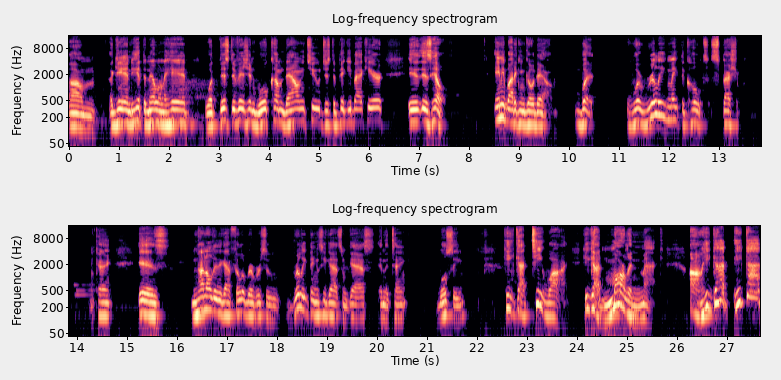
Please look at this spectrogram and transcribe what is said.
Um, again, you hit the nail on the head. What this division will come down to, just to piggyback here, is, is health. Anybody can go down, but what really make the Colts special, okay, is not only they got Philip Rivers, who really thinks he got some gas in the tank. We'll see. He got Ty. He got Marlon Mack. Uh, he got he got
